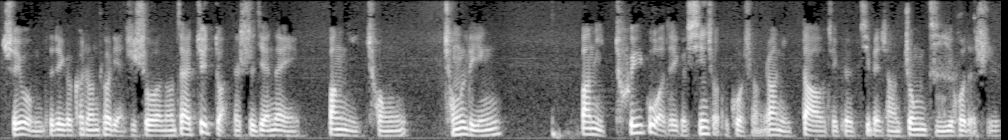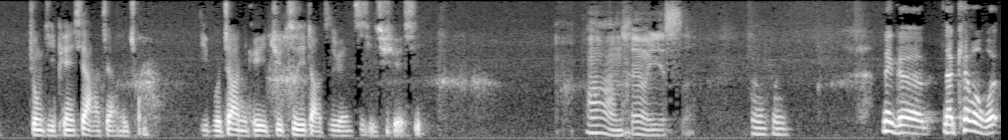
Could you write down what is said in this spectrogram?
所以我们的这个课程特点是说，能在最短的时间内帮你从从零，帮你推过这个新手的过程，让你到这个基本上中级或者是中级偏下这样一种地步，这样你可以去自己找资源，自己去学习。嗯，很有意思。嗯哼，那个，那 Kevin，我。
